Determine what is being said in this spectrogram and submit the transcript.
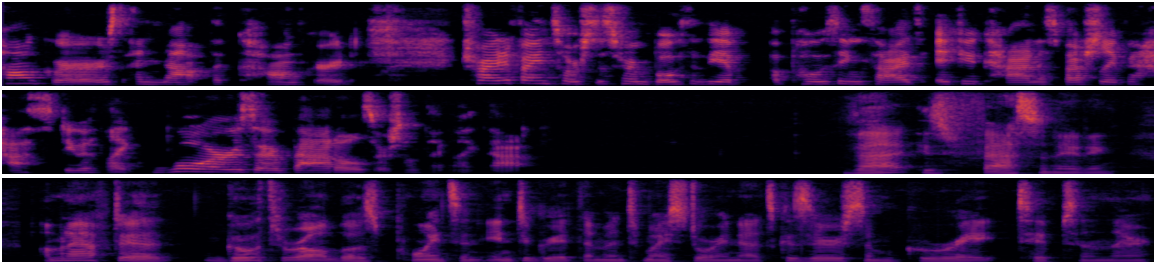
conquerors and not the conquered. Try to find sources from both of the opposing sides if you can, especially if it has to do with like wars or battles or something like that. That is fascinating. I'm gonna have to go through all those points and integrate them into my story notes because there are some great tips in there.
